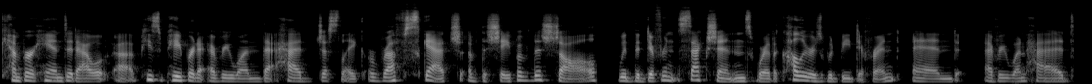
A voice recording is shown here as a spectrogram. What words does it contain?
Kemper handed out a piece of paper to everyone that had just like a rough sketch of the shape of the shawl with the different sections where the colors would be different. And everyone had,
